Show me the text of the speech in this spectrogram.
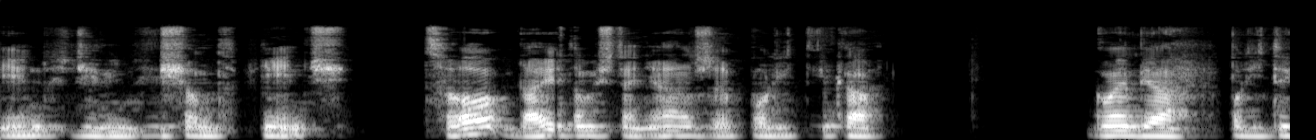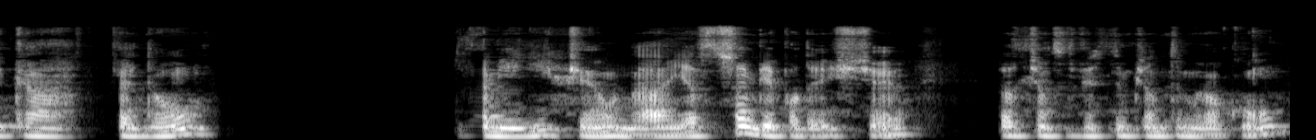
5,95, co daje do myślenia, że polityka, głębia polityka Fedu zamieni się na jastrzębie podejście w 2025 roku.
